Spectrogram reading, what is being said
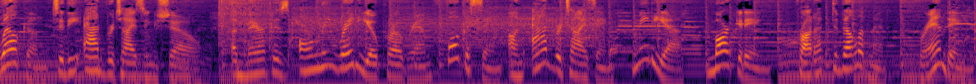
Welcome to The Advertising Show, America's only radio program focusing on advertising, media, marketing, product development, branding,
